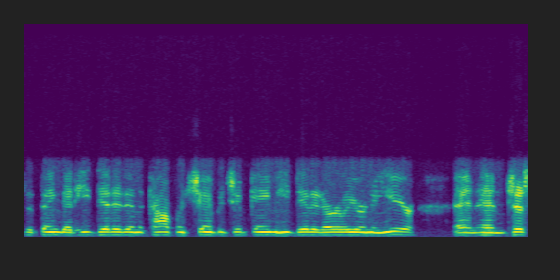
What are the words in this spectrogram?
the thing that he did it in the conference championship game. He did it earlier in the year, and and just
